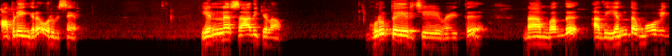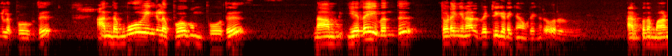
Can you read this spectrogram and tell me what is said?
அப்படிங்கிற ஒரு விஷயம். என்ன சாதிக்கலாம்? குரு பயிற்சியை வைத்து நாம் வந்து அது எந்த மூவிங்கில் போகுது? அந்த மூவிங்கில் போகும்போது நாம் எதை வந்து தொடங்கினால் வெற்றி கிடைக்கும் அப்படிங்கிற ஒரு அற்புதமான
